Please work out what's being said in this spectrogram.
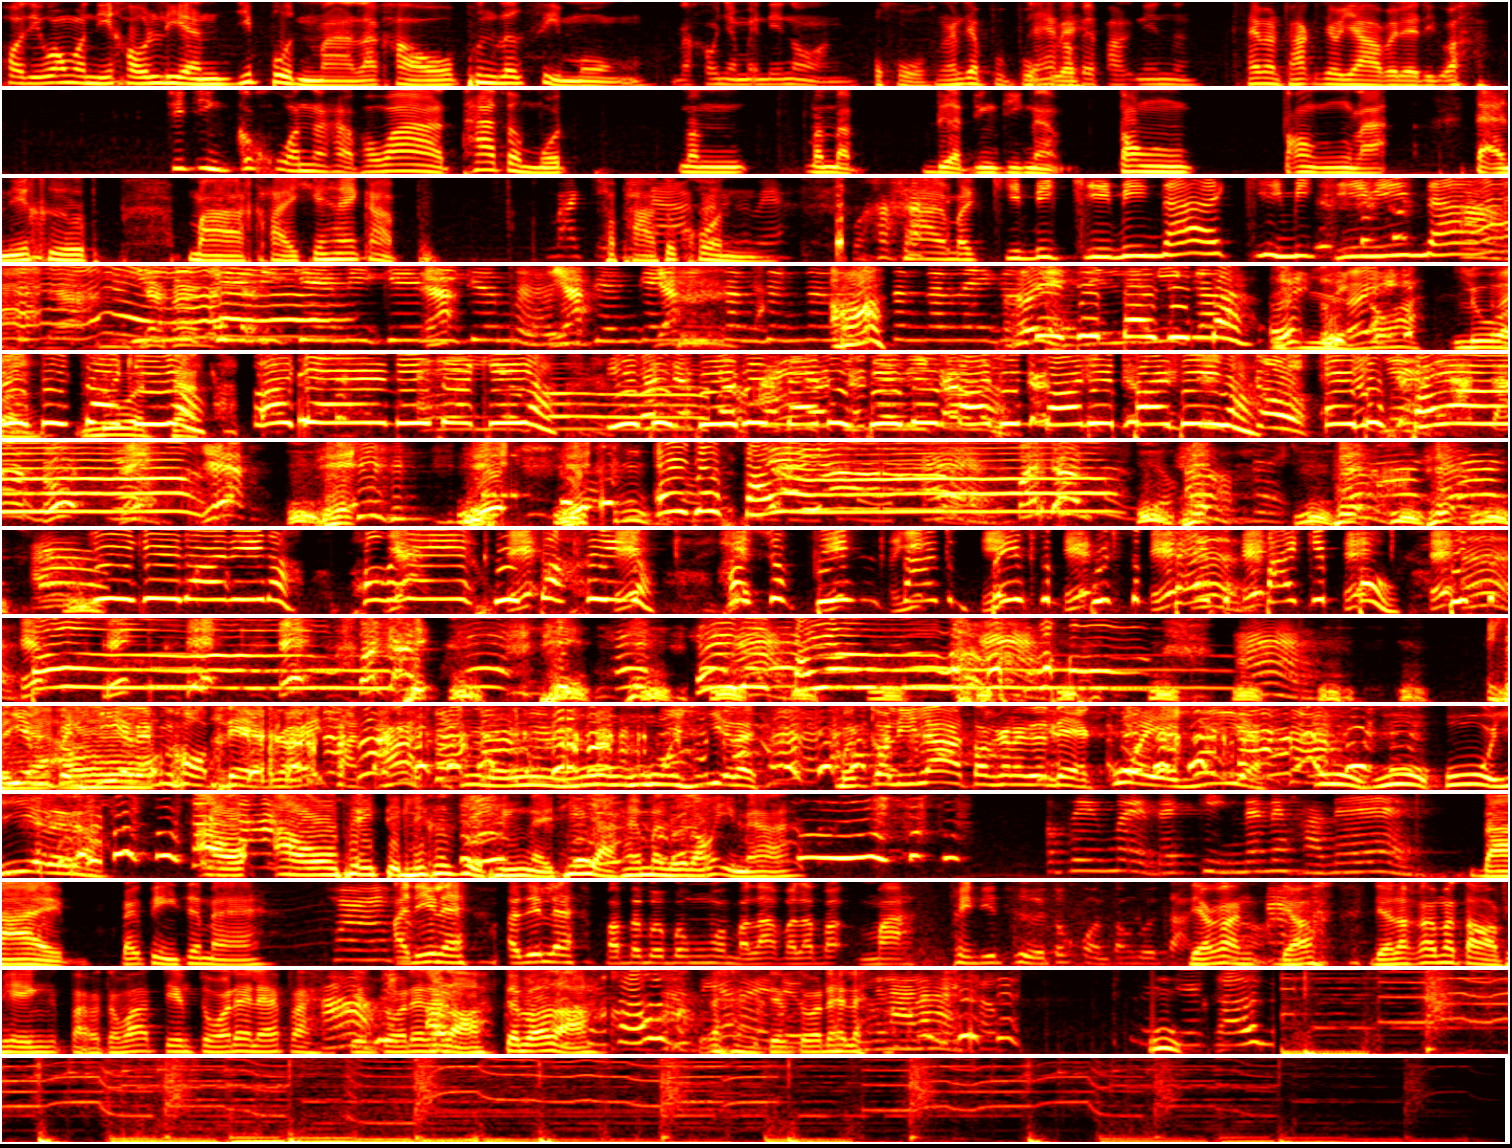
พอดีว่าวันนี้เขาเรียนญี่ปุ่นมาแล้วเขาเพิ่งเลิกสี่โมงแล้วเขายังไม่ได้นอนโอ้โห งั้นจะปลุกให้ๆเลยเขาไปพักนิดนึง ให้มันพักยาวๆไปเลยดีกว่า ที่จริงก็ควรนะคะเพราะว่าถ้าสมมุติมันมันแบบเดือดจริงๆน่ะต้องต้องละ แต่อันนี้คือมาใครแค่ให้กับมากิสภาทุกคนใช่ไหมใช่มากิมิกิมินะกิมิกิมินะเกมีเกมีเกมีเกมเหมือนเก มเกมกังกังกังอ๋อกังกังอะไรกันเฮ้ยจินตาจินตาเอ้ยเฮ้ยเอาอะรั่วเฮ้ยจินตารั่วเกียจัดโอเคจินตาเกียอีทูซีดิบาดิซีดิบาดิบาดิบาดิเอ็ดไฟร์เย้เฮ้เฮ้เฮ้เอ็ดไฟร์ไปกันเฮ้เฮ้เฮ้จิกดานีนะฮงเฮฮุปะฮินะฮัชฟิสซาดเบสพิสเปสไปกิโปพิสโปไปกันเอ็ดไฟร์อ่าไอ้เฮียมึงเป็นเฮียอะไรมึงหอบแดกเหรอไอ้สัตว์ฮะโอ้โหโอ้โหเฮียอะไรเหมือนกอริลล่าตอนกำลังจะแดกกล้วยไอ้เฮียโอ้โหโอ้โหเฮียอะไรล่ะเอาเอาเพลงติดลิขสิทธิ์เพลงไหนที่อยากให้มารีร้องอีกไหมฮะเอาเพลงใหม่แบ็คพิงได้ไหมคะแม่ ได้แบ็คพิงใช่ไหม ใช่อันนี้เลยอันนี้เลยมามามามามาละมาละมา เพลงที่ถือทุกคนต้องรู้จักเดี๋ยวก่อน เดี๋ยว เดี๋ยวเราก็มาต่อเพลงป่แต่ว่าเตรียมตัวได้แล้วป่ะ เตรียมตัวได้แล้วเหรอ เตรียมตัวเหรอ เตรียมตัวได้แล้ว เวลาแล้วค่ะ โอเคครับ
